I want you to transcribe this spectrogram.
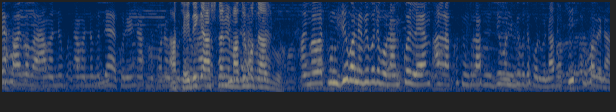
দেখা হয় বাবা আমার আমার নগর দেখা করেন আপনি প্রণাম আচ্ছা দেবেন। আসলে আমি মাঝে মধ্যে আসব আমি বাবা কোন জীবনে বিপদে পড়ব আমি কইলাম আল্লাহ কসম করে আপনি জীবনে বিপদে পড়বেন না আপনি কিচ্ছু হবে না।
